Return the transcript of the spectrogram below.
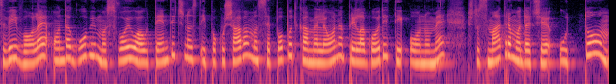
svi vole, onda gubimo svoju autentičnost i pokušavamo se poput kameleona prilagoditi onome što smatramo da će u tom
